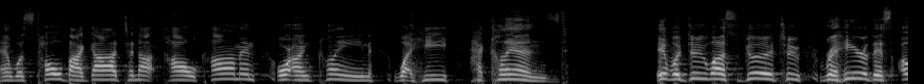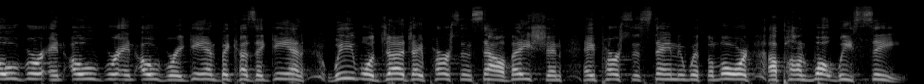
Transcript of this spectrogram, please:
and was told by God to not call common or unclean what he had cleansed. It would do us good to rehear this over and over and over again because, again, we will judge a person's salvation, a person standing with the Lord, upon what we see.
